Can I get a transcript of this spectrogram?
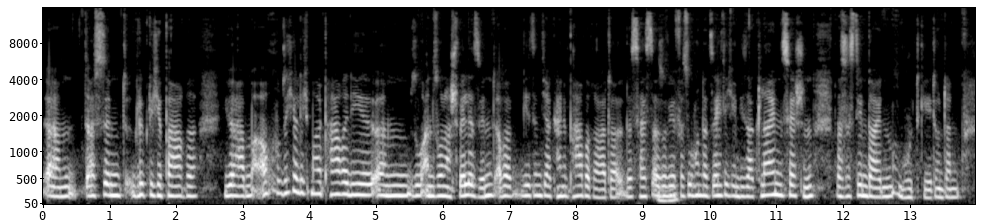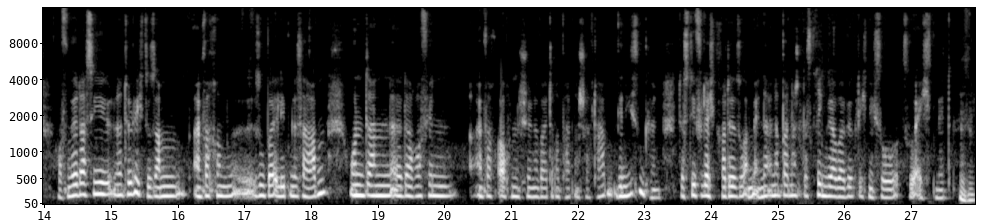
Ähm, das sind glückliche Paare. Wir haben auch sicherlich mal Paare, die ähm, so an so einer Schwelle sind, aber wir sind ja keine Paarberater. Das heißt also, wir mhm. versuchen tatsächlich in dieser kleinen Session, dass es den beiden gut geht. Und dann hoffen wir, dass sie natürlich zusammen einfach ein super Erlebnis haben und dann äh, daraufhin einfach auch eine schöne weitere Partnerschaft haben, genießen können. Dass die vielleicht gerade so am Ende einer Partnerschaft, das kriegen wir aber wirklich nicht so, so echt mit. Mhm.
